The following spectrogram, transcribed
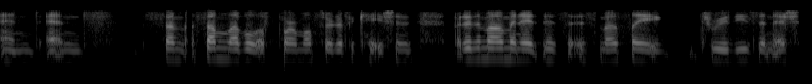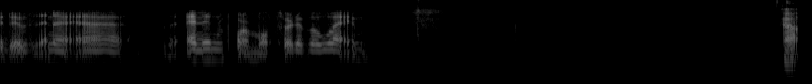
and and some some level of formal certification. But at the moment, it is it's mostly through these initiatives in a, uh, an informal sort of a way. Yeah,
